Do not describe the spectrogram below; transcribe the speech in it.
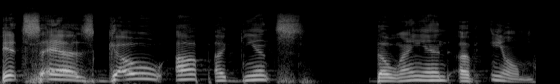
It says, Go up against the land of Em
